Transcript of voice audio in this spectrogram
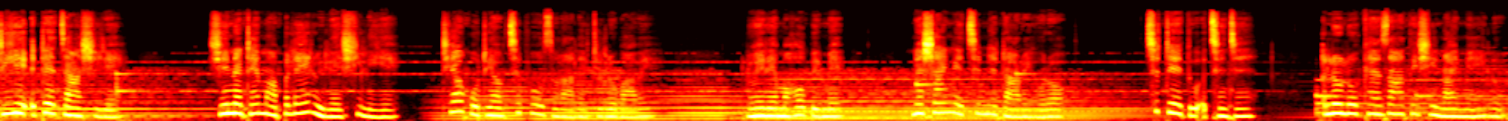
ဒီရဲ့အတက်ကြရှိတယ်ရင်နဲ့ထဲမှာပလဲတွေလည်းရှိလေရဲ့တယောက်ကိုတယောက်ချစ်ဖို့ဆိုတာလည်းဒီလိုပါပဲလွယ်တယ်မဟုတ်ပေမဲ့နှဆိုင်နဲ့ချစ်မြတ်တာတွေကိုတော့ချစ်တဲ့သူအချင်းချင်းအလိုလိုခံစားသိရှိနိုင်မယ်လို့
